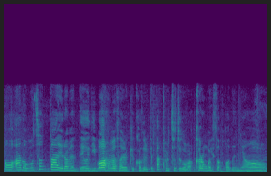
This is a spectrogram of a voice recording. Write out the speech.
어 아 너무 춥다 이러면 내 옷 입어 하면서 이렇게 겉을 이렇게 딱 걸쳐주고 막 그런 거 있었거든요.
